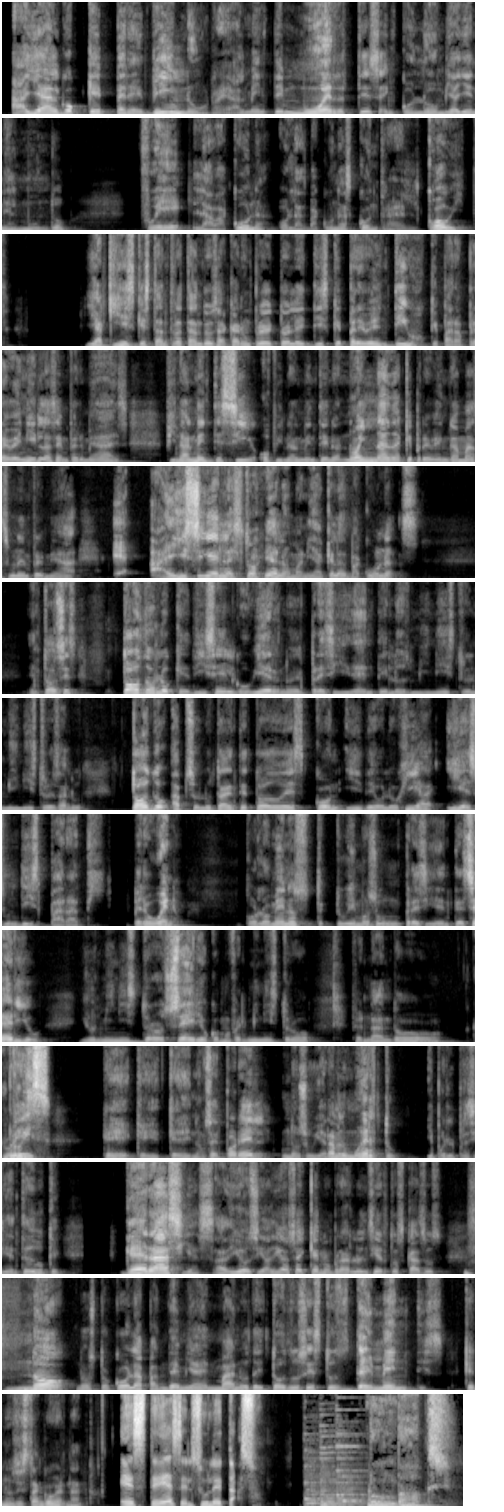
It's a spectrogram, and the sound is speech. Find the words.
hay algo que previno realmente muertes en Colombia y en el mundo, fue la vacuna o las vacunas contra el COVID. Y aquí es que están tratando de sacar un proyecto de ley disque preventivo, que para prevenir las enfermedades. Finalmente sí o finalmente no. No hay nada que prevenga más una enfermedad. Eh, ahí sí en la historia de la humanidad que las vacunas. Entonces, todo lo que dice el gobierno, el presidente, los ministros, el ministro de salud, todo, absolutamente todo es con ideología y es un disparate. Pero bueno, por lo menos tuvimos un presidente serio y un ministro serio, como fue el ministro Fernando Ruiz, Que, que, que de no ser por él nos hubiéramos muerto y por el presidente Duque. Gracias a Dios, y a Dios hay que nombrarlo en ciertos casos, no nos tocó la pandemia en manos de todos estos dementes que nos están gobernando. Este es el Zuletazo. Boombox.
